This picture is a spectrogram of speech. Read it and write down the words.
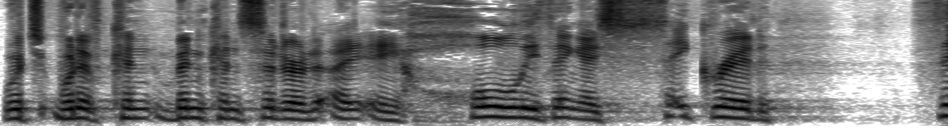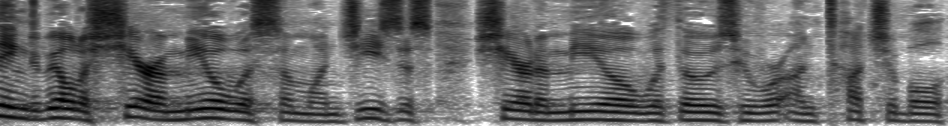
which would have con- been considered a, a holy thing, a sacred thing to be able to share a meal with someone. Jesus shared a meal with those who were untouchable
